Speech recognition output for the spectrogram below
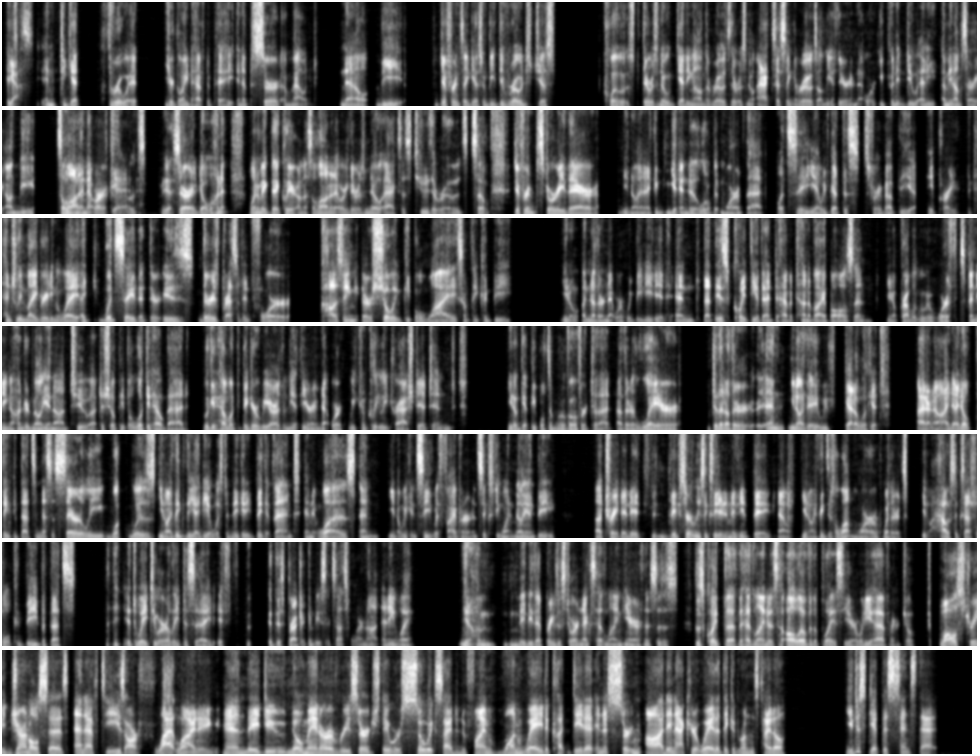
It's, yes, and to get through it, you're going to have to pay an absurd amount. Now, the difference, I guess, would be the roads just closed. There was no getting on the roads. There was no accessing the roads on the Ethereum network. You couldn't do any. I mean, I'm sorry, on the Solana, Solana network. Yeah. yeah, sorry, don't want to want to make that clear. On the Solana network, there was no access to the roads. So different story there. You know, and I think we can get into a little bit more of that. Let's see. Yeah, we've got this story about the uh, ape potentially migrating away. I would say that there is there is precedent for causing or showing people why something could be you know another network would be needed and that is quite the event to have a ton of eyeballs and you know probably worth spending a hundred million on to uh, to show people look at how bad look at how much bigger we are than the ethereum network we completely trashed it and you know get people to move over to that other layer to that other and you know we've got to look at I don't know. I, I don't think that that's necessarily what was, you know, I think the idea was to make it a big event and it was. And, you know, we can see with 561 million be uh, traded. It, they've certainly succeeded in making it big. Now, you know, I think there's a lot more of whether it's, you know, how successful it could be, but that's, it's way too early to say if, if this project can be successful or not anyway. You know, maybe that brings us to our next headline here. This is this is quite the, the headline. It's all over the place here. What do you have here, Joe? Wall Street Journal says NFTs are flatlining and they do no manner of research. They were so excited to find one way to cut data in a certain odd, inaccurate way that they could run this title. You just get this sense that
